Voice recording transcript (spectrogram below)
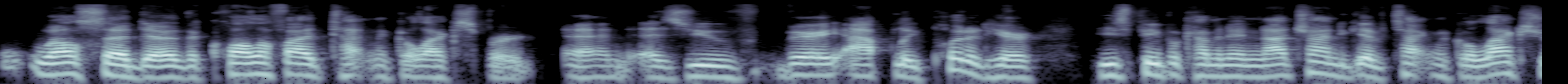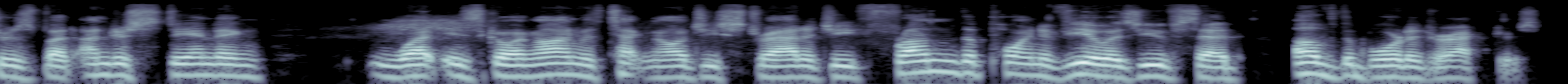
well said there, the qualified technical expert. And as you've very aptly put it here, these people coming in not trying to give technical lectures, but understanding what is going on with technology strategy from the point of view, as you've said, of the board of directors.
